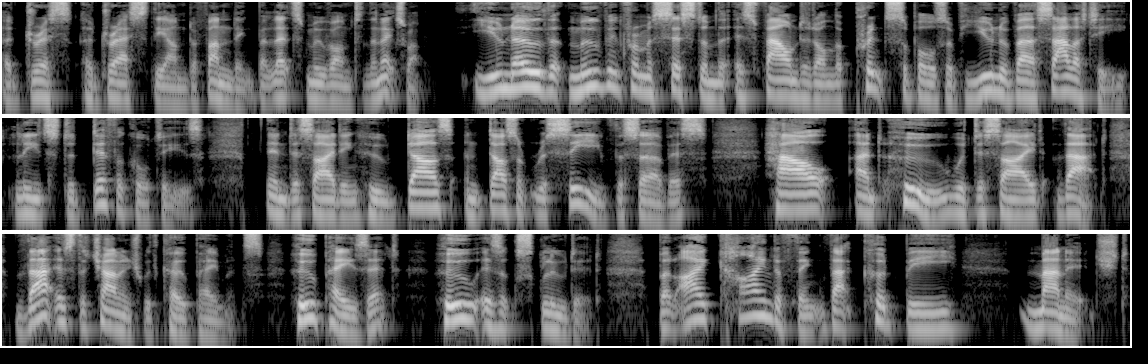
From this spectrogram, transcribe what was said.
address address the underfunding, but let's move on to the next one. You know that moving from a system that is founded on the principles of universality leads to difficulties in deciding who does and doesn't receive the service, how and who would decide that. That is the challenge with co payments. Who pays it? Who is excluded? But I kind of think that could be managed,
